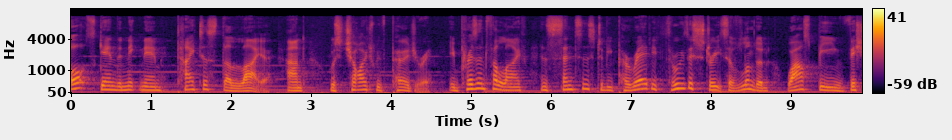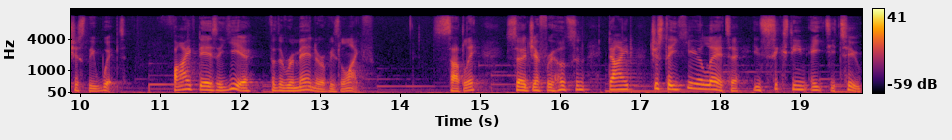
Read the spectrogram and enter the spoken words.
Oates gained the nickname Titus the Liar and was charged with perjury, imprisoned for life and sentenced to be paraded through the streets of London whilst being viciously whipped, five days a year for the remainder of his life. Sadly, Sir Geoffrey Hudson died just a year later in 1682,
